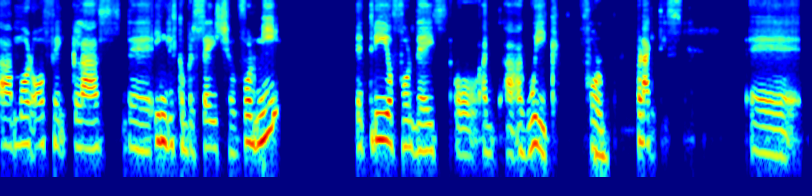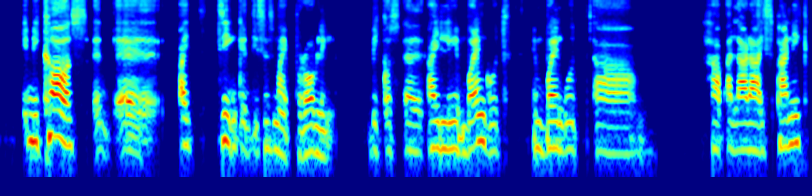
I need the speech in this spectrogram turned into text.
a more often class the English conversation. For me, a three or four days or a, a week for practice. Uh, because uh, I think this is my problem because uh, I live in Brentwood and Brentwood um, have a lot of Hispanic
